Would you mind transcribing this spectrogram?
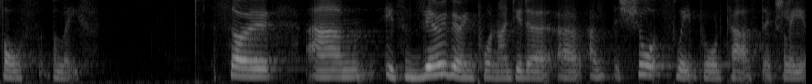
false belief. So, um, it's very, very important. I did a, a, a, short, sweet broadcast actually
